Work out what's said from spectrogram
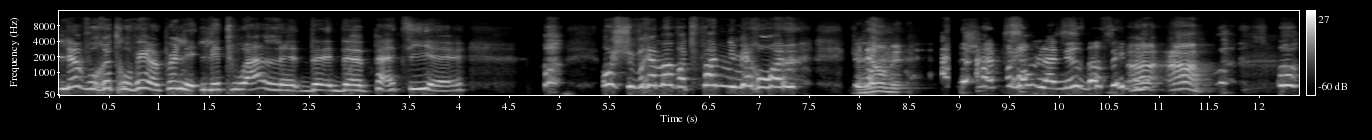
là, vous retrouvez un peu l'é- l'étoile de, de Patty euh, Oh, je suis vraiment votre fan numéro un! Puis là, non, mais. Elle prend Mlanis dans ses bras. Ah! Ah!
